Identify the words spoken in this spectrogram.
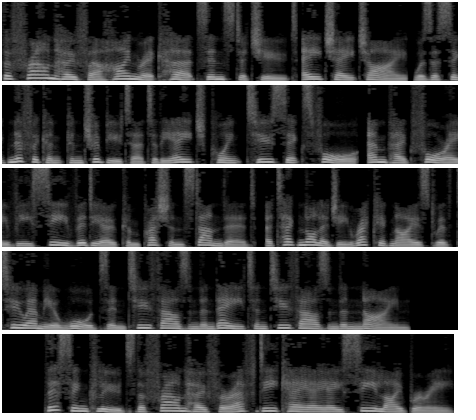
The Fraunhofer Heinrich Hertz Institute HHI was a significant contributor to the H.264, MPEG-4 AVC video compression standard, a technology recognized with two Emmy Awards in 2008 and 2009. This includes the Fraunhofer FDKAAC library.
